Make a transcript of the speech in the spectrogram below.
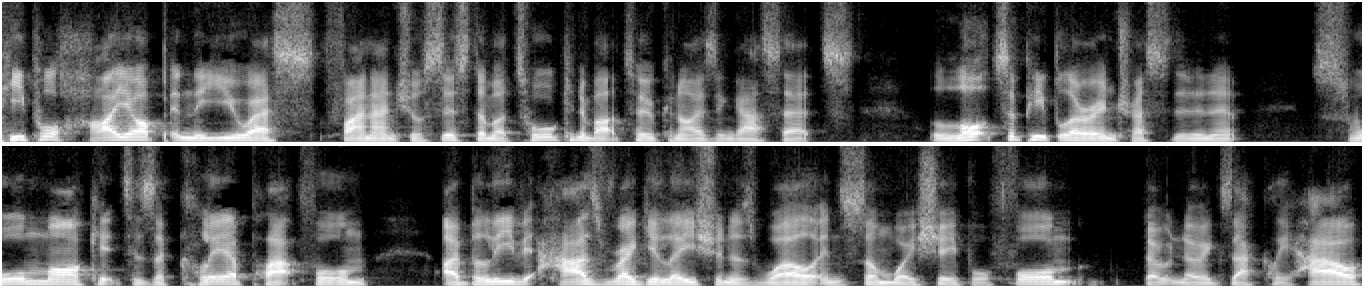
people high up in the US financial system are talking about tokenizing assets. Lots of people are interested in it. Swarm Markets is a clear platform. I believe it has regulation as well in some way, shape, or form. Don't know exactly how,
